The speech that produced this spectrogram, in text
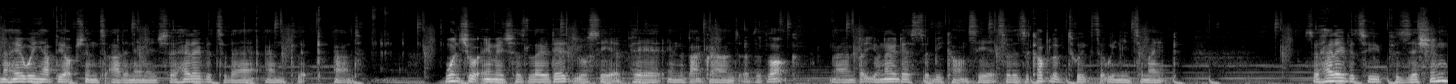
Now here we have the option to add an image so head over to there and click add. Once your image has loaded, you'll see it appear in the background of the block, um, but you'll notice that we can't see it. So there's a couple of tweaks that we need to make. So head over to position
